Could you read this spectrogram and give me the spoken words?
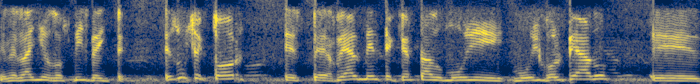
en el año 2020. Es un sector este realmente que ha estado muy muy golpeado eh,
